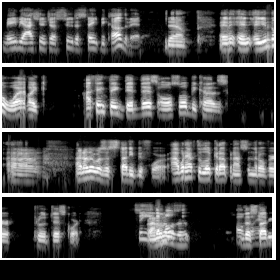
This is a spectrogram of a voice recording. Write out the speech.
Maybe I should just sue the state because of it. Yeah, and and and you know what? Like I think they did this also because uh, I know there was a study before. I would have to look it up and I'll send it over through Discord. See, the, most... oh, the study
